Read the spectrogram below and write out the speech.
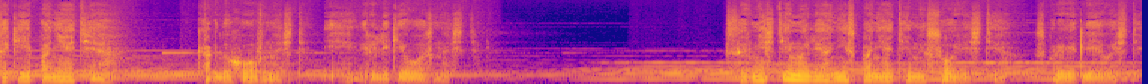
Такие понятия, как духовность и религиозность. Совместимы ли они с понятиями совести, справедливости,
